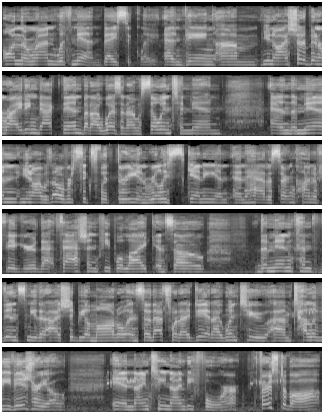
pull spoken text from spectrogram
on the run with men, basically. And being, um, you know, I should have been writing back then, but I wasn't. I was so into men and the men, you know, I was over six foot three and really skinny and, and had a certain kind of figure that fashion people like. And so the men convinced me that I should be a model. And so that's what I did. I went to um, Tel Aviv, Israel in 1994. First of all,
